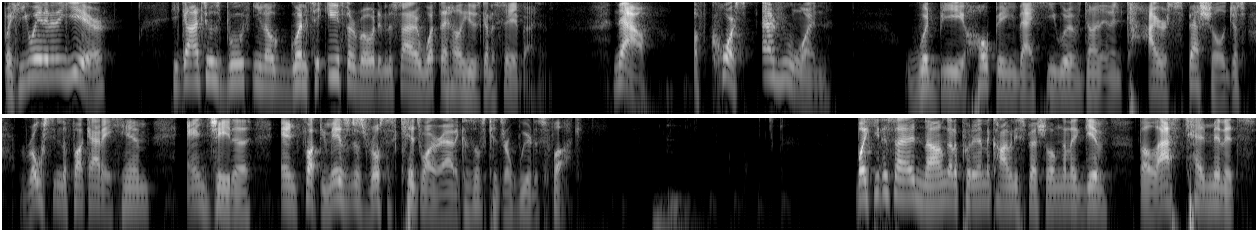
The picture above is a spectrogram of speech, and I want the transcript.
But he waited a year. He got into his booth, you know, went into ether mode and decided what the hell he was gonna say about him. Now, of course, everyone would be hoping that he would have done an entire special just roasting the fuck out of him and Jada and fuck, you may as well just roast his kids while you're at it because those kids are weird as fuck. But he decided, no, I'm gonna put it in a comedy special. I'm gonna give the last 10 minutes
